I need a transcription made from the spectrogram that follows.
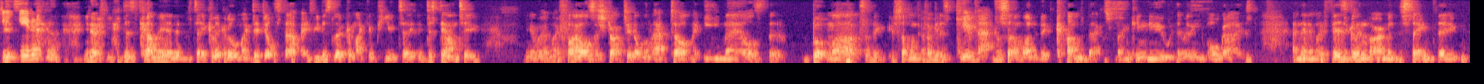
you need it. You know, if you could just come in and take a look at all my digital stuff, if you just look at my computer, just down to you know where my files are structured on the laptop, my emails, the bookmarks. I think if someone, if I could just give that to someone and it comes back spanking new with everything organized and then in my physical environment, the same thing.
